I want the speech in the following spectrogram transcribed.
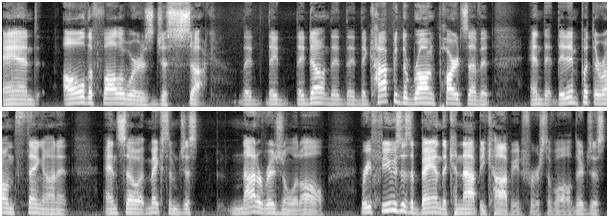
and all the followers just suck. They they they don't they they, they copied the wrong parts of it, and they, they didn't put their own thing on it, and so it makes them just not original at all. Refused is a band that cannot be copied. First of all, they're just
